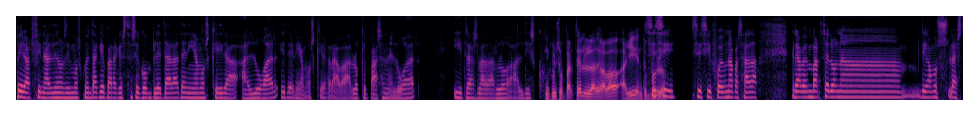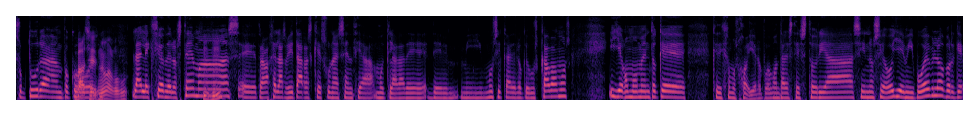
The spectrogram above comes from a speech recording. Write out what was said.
Pero al final nos dimos cuenta que para que esto se completara teníamos que ir a- al lugar y teníamos que grabar lo que pasa en el lugar y trasladarlo al disco. Incluso parte lo has grabado allí, en tu Sí, pueblo. sí, sí, sí, fue una pasada. Grabé en Barcelona, digamos, la estructura, un poco Bases, ¿no? Algo. la elección de los temas, eh, trabajé las guitarras, que es una esencia muy clara de, de mi música, de lo que buscábamos. Y llegó un momento que, que dijimos, joder, yo no puedo contar esta historia si no se oye mi pueblo, porque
